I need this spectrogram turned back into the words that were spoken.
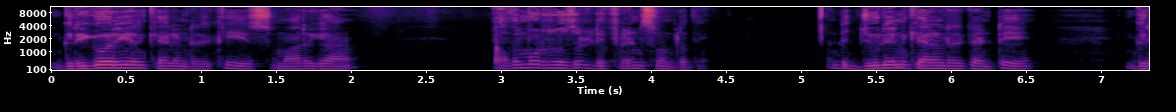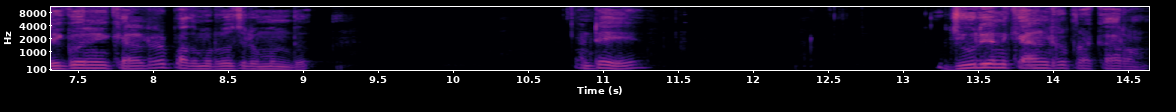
గ్రిగోరియన్ క్యాలెండర్కి సుమారుగా పదమూడు రోజులు డిఫరెన్స్ ఉంటుంది. అంటే జూలియన్ క్యాలెండర్ కంటే గ్రిగోరియన్ క్యాలెండర్ పదమూడు రోజుల ముందు. అంటే జూలియన్ క్యాలెండర్ ప్రకారం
